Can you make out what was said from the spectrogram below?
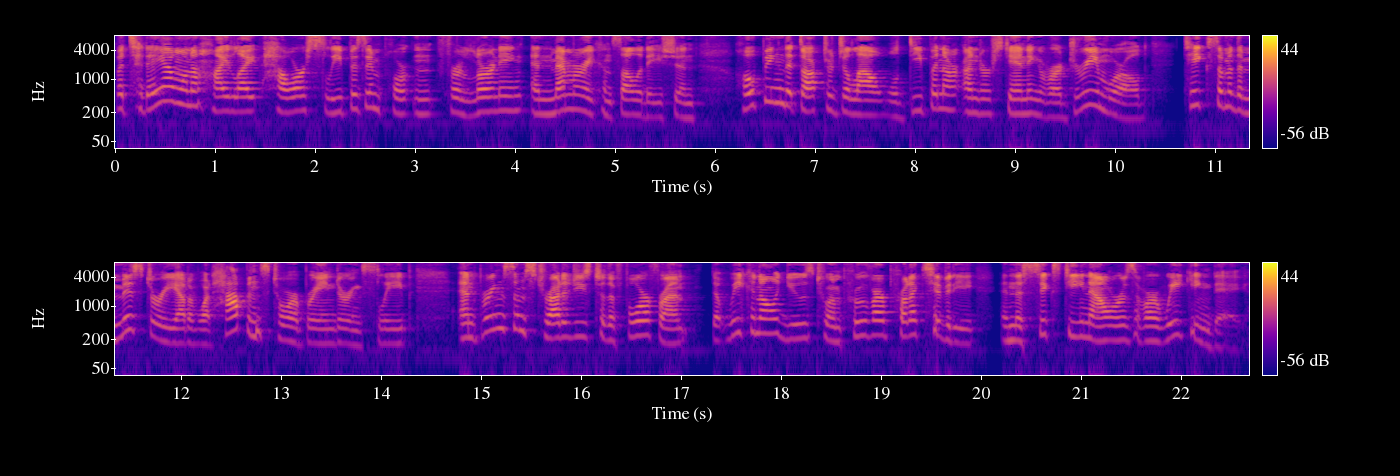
But today I want to highlight how our sleep is important for learning and memory consolidation, hoping that Dr. Jalal will deepen our understanding of our dream world take some of the mystery out of what happens to our brain during sleep, and bring some strategies to the forefront that we can all use to improve our productivity in the 16 hours of our waking day.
